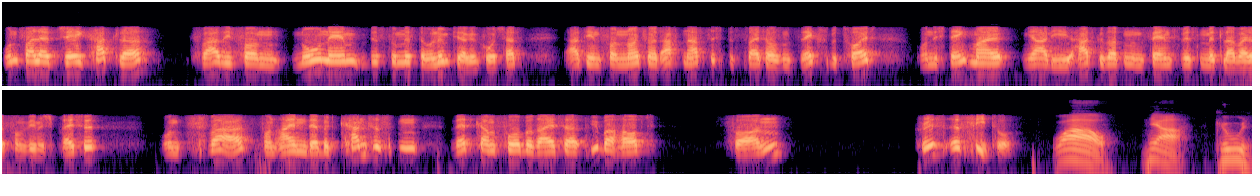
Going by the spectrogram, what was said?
und weil er Jay Cutler quasi von No Name bis zu Mr. Olympia gecoacht hat. Er hat ihn von 1988 bis 2006 betreut und ich denke mal, ja, die hartgesottenen Fans wissen mittlerweile, von wem ich spreche. Und zwar von einem der bekanntesten Wettkampfvorbereiter überhaupt von Chris Acito. Wow, ja, cool.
